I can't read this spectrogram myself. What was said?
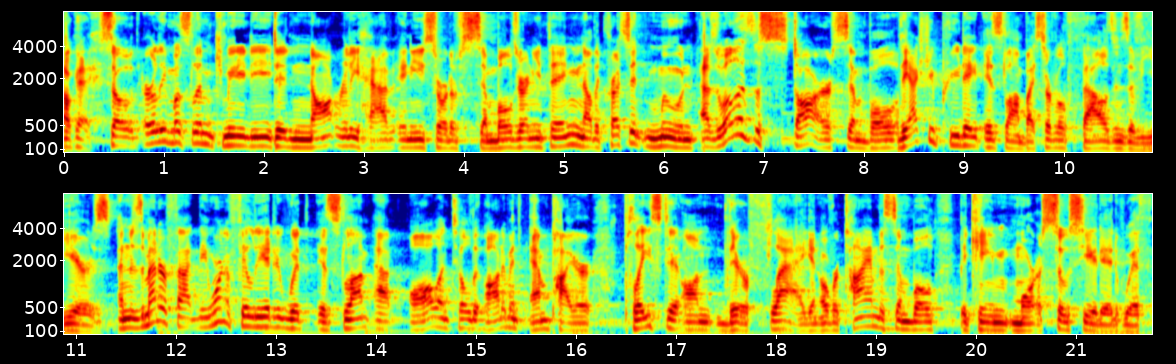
Okay, so the early Muslim community did not really have any sort of symbols or anything. Now the crescent moon, as well as the star symbol, they actually predate Islam by several thousands of years. And as a matter of fact, they weren't affiliated with Islam at all until the Ottoman Empire placed it on their flag. And over time, the symbol became more associated with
